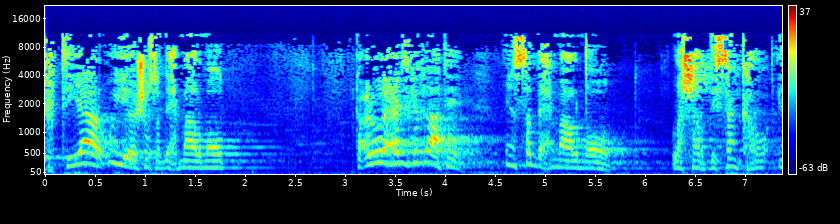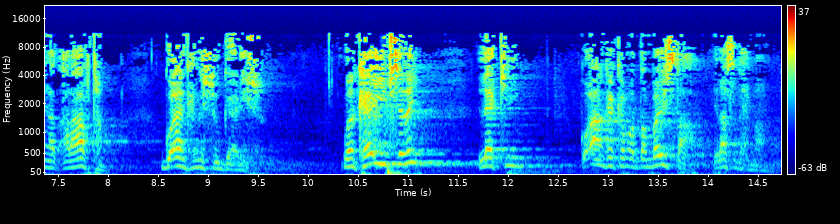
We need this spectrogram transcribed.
ikhtiyaar u yeesho saddex maalmood. Marka culimadu waxay xadiis ka qaateen in saddex maalmood la shardisan karo inaad alaabtan go'aan kaga soo gaadhayso waan kaa iibsaday laakiin go'aanka kama dambaysta ilaa saddex maalmood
